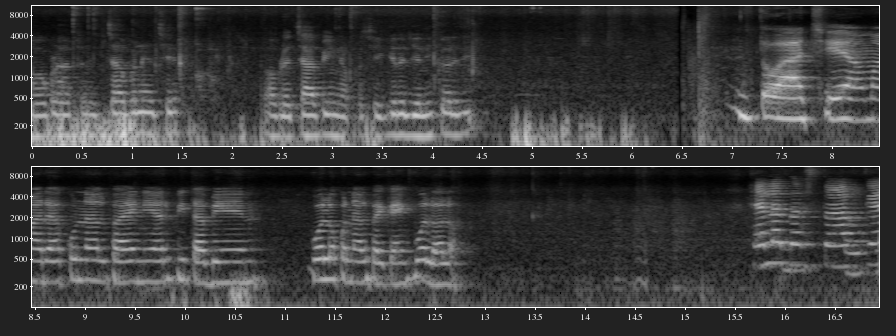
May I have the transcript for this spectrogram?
તો આપણે અત્યારે ચા બને છે. તો આપણે ચા પીને પછી ગરજે નીકળજી તો આ છે અમારા કુનાલભાઈ ને અર્પિતાબેન. બોલો કુનાલભાઈ કંઈક બોલો હલો. હેલો દોસ્તો કે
